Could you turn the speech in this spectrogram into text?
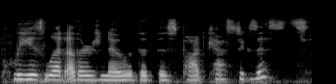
please let others know that this podcast exists.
